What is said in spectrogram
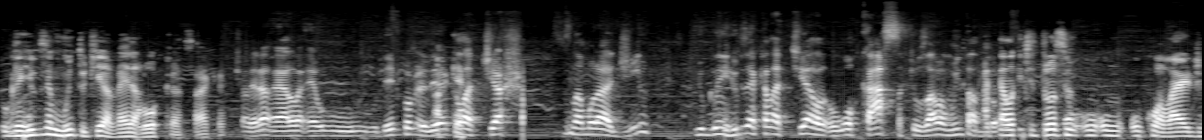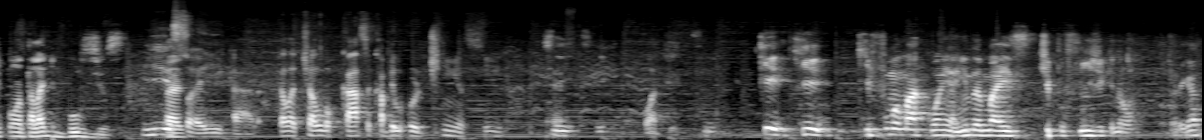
O Glenn Hughes é muito tia velha louca, saca? Tia velha, ela é o, o Dave Coverdale é aquela tia chata dos namoradinhos. E o Glenn Hughes é aquela tia loucaça que usava muita droga. Aquela que te trouxe um, um- um colar de ponta lá de Búzios. Isso aí, cara. Aquela tia loucaça, cabelo curtinho assim. Sim, sim. Foda. Que, que, que fuma maconha ainda, mas tipo finge que não, tá ligado?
